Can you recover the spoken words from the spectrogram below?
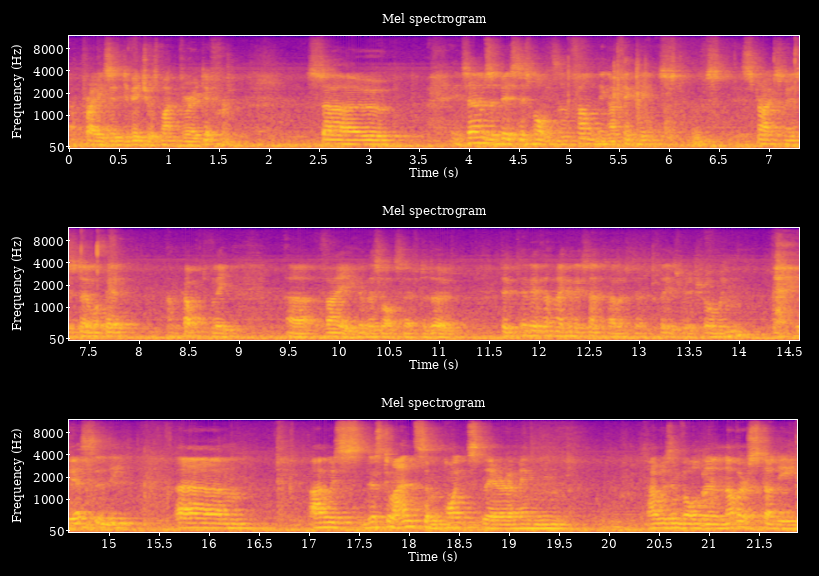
appraise individuals might be very different. So, in terms of business models and funding, I think it's, it strikes me as still a bit uncomfortably uh, vague, and there's lots left to do. Did any of that make any sense, Alistair? Please reassure me. Yes, indeed. Um, I was, just to add some points there, I mean, I was involved in another study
